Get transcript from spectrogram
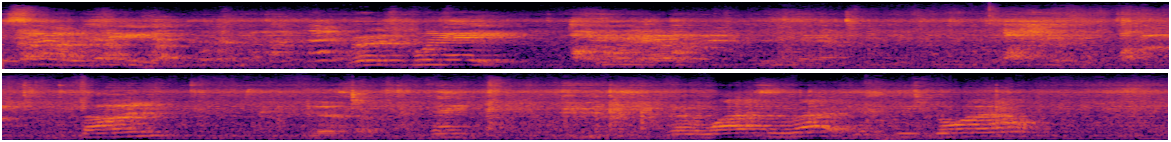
17, verse 28. Son, Yes, sir. think Brother Watson right. Just keep going on.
